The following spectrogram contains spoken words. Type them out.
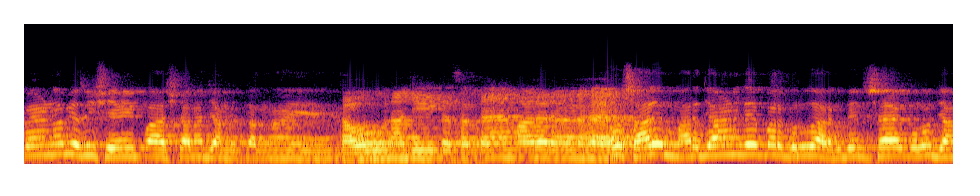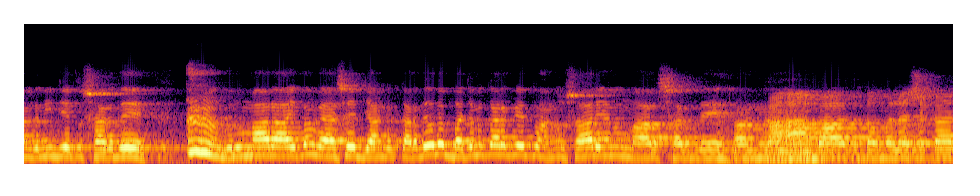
ਪੈਣ ਨਾ ਵੀ ਅਸੀਂ ਛੇਵੇਂ ਪਾਤਸ਼ਾਹ ਨਾਲ ਜੰਗ ਕਰਨਾ ਹੈ ਤਉ ਨ ਜੀਤ ਸਕੈ ਮਰ ਰਹਿ। ਉਹ ਸਾਰੇ ਮਰ ਜਾਣਗੇ ਪਰ ਗੁਰੂ ਹਰਗੋਬਿੰਦ ਸਾਹਿਬ ਕੋਲੋਂ ਜੰਗ ਨਹੀਂ ਜਿੱਤ ਸਕਦੇ। ਗੁਰੂ ਮਹਾਰਾਜ ਤਾਂ ਵੈਸੇ ਜੰਗ ਕਰਦੇ ਉਹਦੇ ਬਚਨ ਕਰਕੇ ਤੁਹਾਨੂੰ ਸਾਰਿਆਂ ਨੂੰ ਮਾਰ ਸਕਦੇ ਹਨ। ਕਹਾਂ ਬਾਤ ਤੁਮ ਲਸ਼ਕਰ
